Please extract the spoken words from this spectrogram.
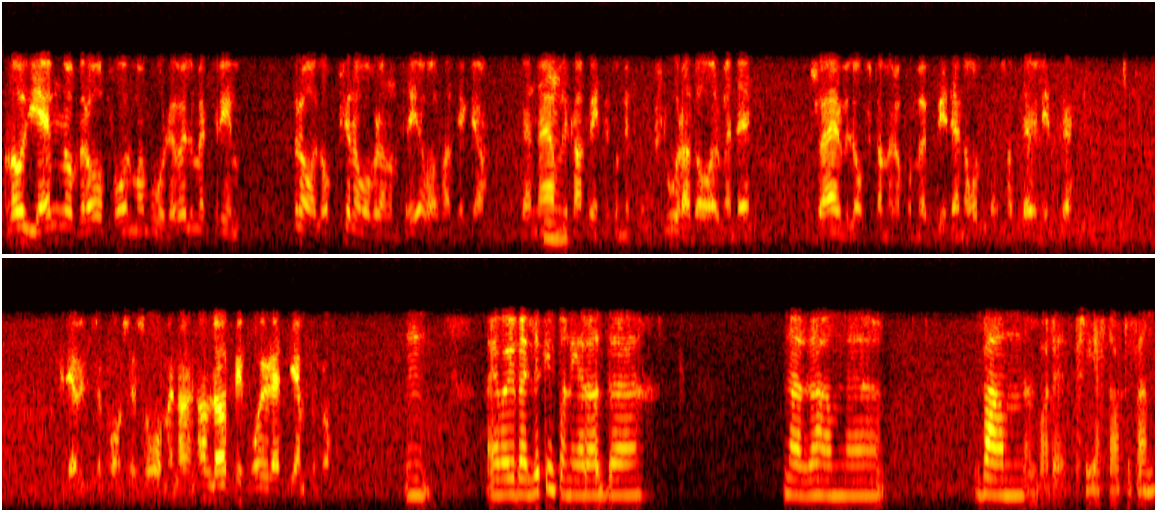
han har väl jämn och bra form. Han borde väl med tre bra lopp kunna vara bland de tre i alla fall, tycker jag. Sen är han Mm. väl kanske inte som i fortstora dagar, men det, så är det väl ofta när de kommer upp i den åldern. Så det är väl inte... Det är väl inte så konstigt så, men han, han löper på ju rätt jämnt och bra. mm. Ja, Jag var ju väldigt imponerad eh, när han eh, vann, var det tre starter sen?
